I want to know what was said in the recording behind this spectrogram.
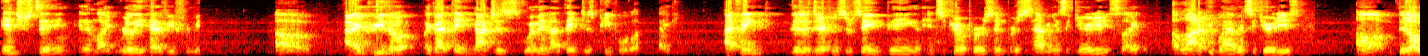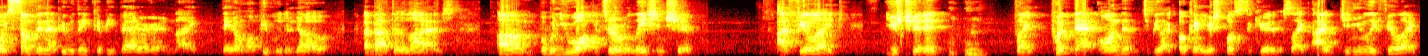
interesting and like really heavy for me. Uh, I agree though. Like, I think not just women. I think just people. Like, I think there's a difference between being an insecure person versus having insecurities. Like a lot of people have insecurities. Um, there's always something that people think could be better, and like they don't want people to know about their lives. Um, but when you walk into a relationship, I feel like you shouldn't like put that on them to be like, okay, you're supposed to secure this. Like I genuinely feel like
